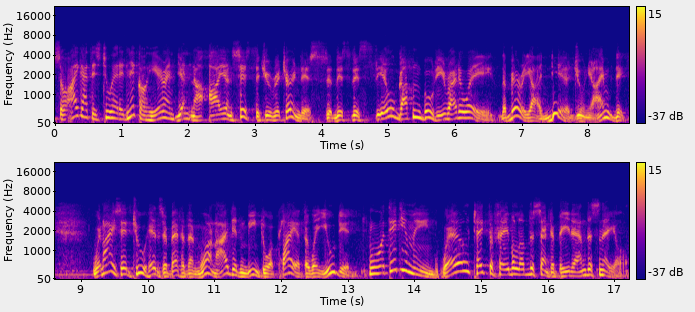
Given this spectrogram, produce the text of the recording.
So I got this two-headed nickel here, and... Yeah, and- now I insist that you return this this this ill-gotten booty right away. The very idea, Junior. I'm the, when I said two heads are better than one, I didn't mean to apply it the way you did. What did you mean? Well, take the fable of the centipede and the snail.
